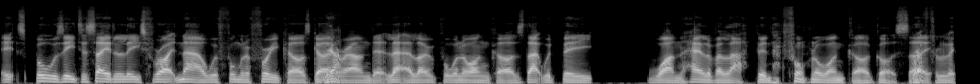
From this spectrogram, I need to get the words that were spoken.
it's ballsy to say the least. Right now, with Formula Three cars going Yeah. around it, let alone Formula One cars, that would be one hell of a lap in a Formula One car. Got to say. Definitely.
